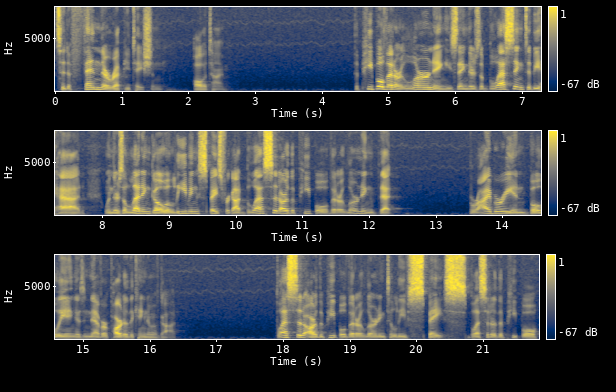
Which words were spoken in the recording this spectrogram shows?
to defend their reputation all the time. The people that are learning, he's saying there's a blessing to be had when there's a letting go, a leaving space for God. Blessed are the people that are learning that bribery and bullying is never part of the kingdom of God. Blessed are the people that are learning to leave space. Blessed are the people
